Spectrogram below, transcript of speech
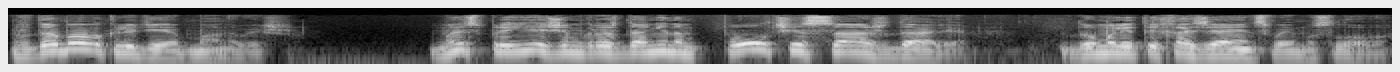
вдобавок людей обманываешь. Мы с приезжим гражданином полчаса ждали, думали, ты хозяин своему слову.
